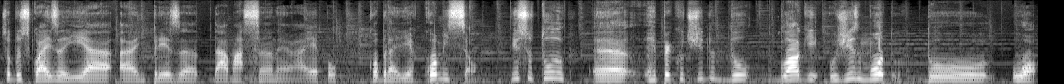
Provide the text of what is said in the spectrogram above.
sobre os quais aí a, a empresa da maçã, né, a Apple, cobraria comissão. Isso tudo uh, repercutido do blog O Gizmodo, do UOL.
